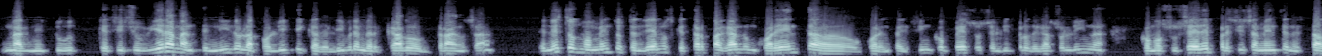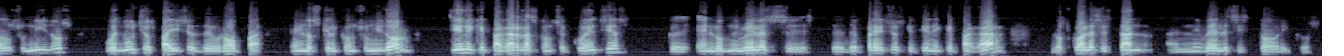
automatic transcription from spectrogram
magnitud que si se hubiera mantenido la política de libre mercado ultranza, en estos momentos tendríamos que estar pagando un 40 o 45 pesos el litro de gasolina, como sucede precisamente en Estados Unidos o en muchos países de Europa, en los que el consumidor tiene que pagar las consecuencias en los niveles este, de precios que tiene que pagar, los cuales están en niveles históricos.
